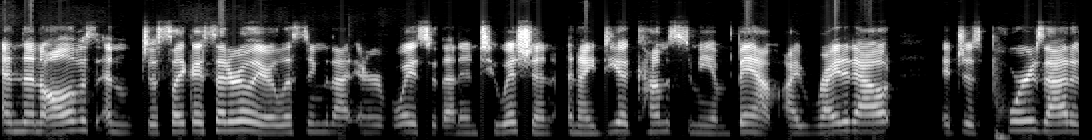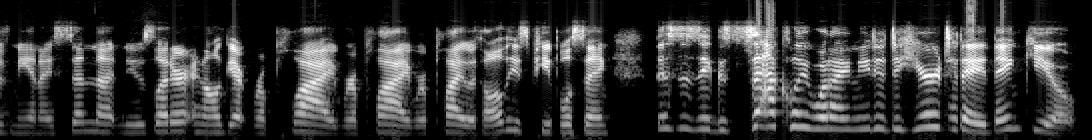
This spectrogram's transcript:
And then all of us, and just like I said earlier, listening to that inner voice or that intuition, an idea comes to me and bam, I write it out. It just pours out of me, and I send that newsletter, and I'll get reply, reply, reply with all these people saying, This is exactly what I needed to hear today. Thank you.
